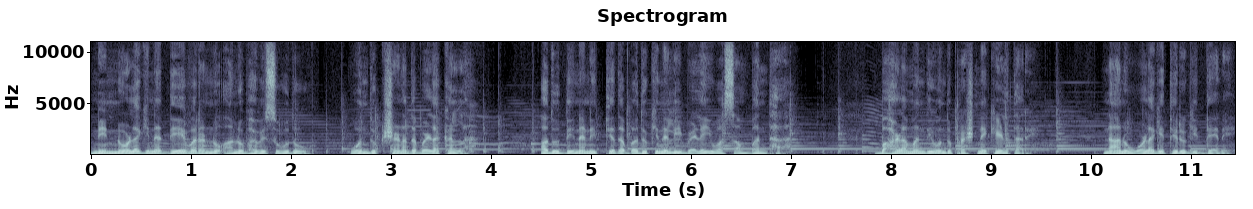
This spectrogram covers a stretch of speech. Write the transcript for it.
ನಿನ್ನೊಳಗಿನ ದೇವರನ್ನು ಅನುಭವಿಸುವುದು ಒಂದು ಕ್ಷಣದ ಬೆಳಕಲ್ಲ. ಅದು ದಿನನಿತ್ಯದ ಬದುಕಿನಲ್ಲಿ ಬೆಳೆಯುವ ಸಂಬಂಧ. ಬಹಳ ಮಂದಿ ಒಂದು ಪ್ರಶ್ನೆ ಕೇಳ್ತಾರೆ. ನಾನು ಒಳಗೆ ತಿರುಗಿದ್ದೇನೆ.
